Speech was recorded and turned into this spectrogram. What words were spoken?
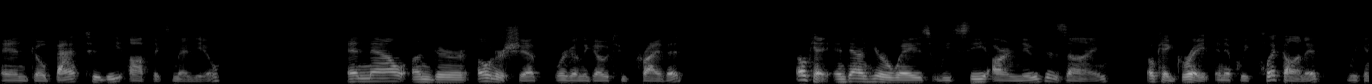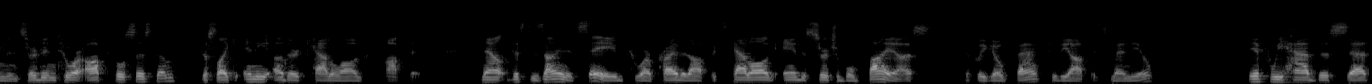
and go back to the optics menu. And now under ownership, we're going to go to private Okay, and down here ways we see our new design. Okay, great. And if we click on it, we can insert it into our optical system, just like any other catalog optic. Now, this design is saved to our private optics catalog and is searchable by us. If we go back to the optics menu, if we have this set,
